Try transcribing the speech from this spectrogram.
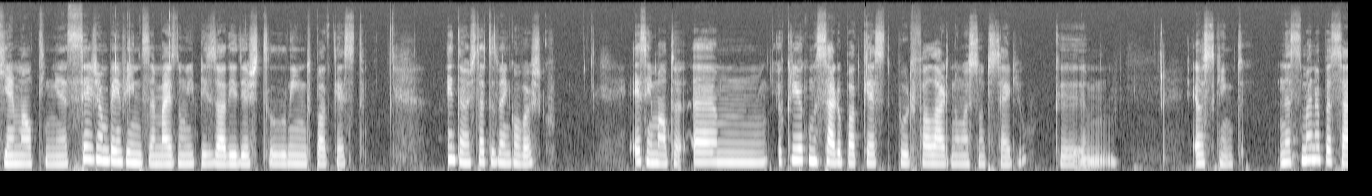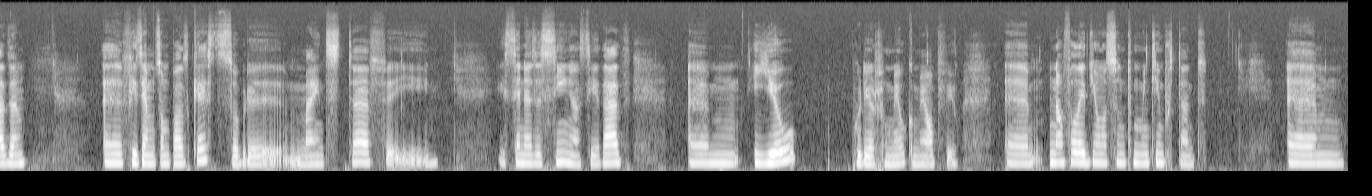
que é, maltinha? Sejam bem-vindos a mais um episódio deste lindo podcast. Então, está tudo bem convosco? É assim, malta, hum, eu queria começar o podcast por falar num assunto sério, que é o seguinte. Na semana passada uh, fizemos um podcast sobre mind stuff e, e cenas assim, ansiedade, um, e eu, por erro meu, como é óbvio, não falei de um assunto muito importante. Um,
